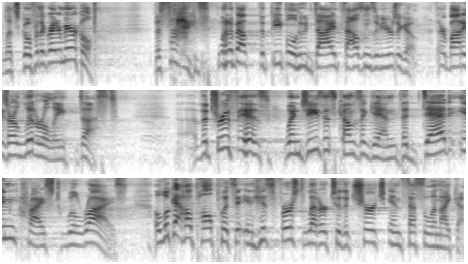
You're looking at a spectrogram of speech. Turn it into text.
let's go for the greater miracle. Besides, what about the people who died thousands of years ago? Their bodies are literally dust. Uh, the truth is, when Jesus comes again, the dead in Christ will rise. Uh, look at how Paul puts it in his first letter to the church in Thessalonica.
